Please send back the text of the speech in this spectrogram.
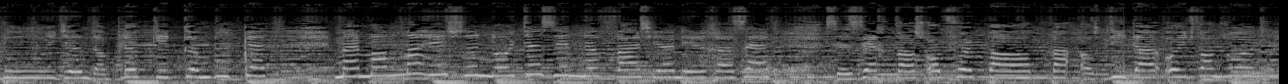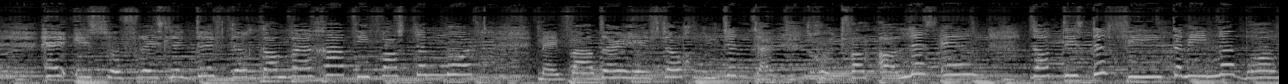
bloeien, dan pluk ik een boeket. Mijn mama heeft ze nooit eens in een vaasje neergezet. Ze zegt pas op voor papa, als die daar ooit van hoort. Hij is zo vreselijk driftig, dan gaat hij vast de moord. Mijn vader heeft een groentetuin, er groeit van alles in. Dat is de vitaminebron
